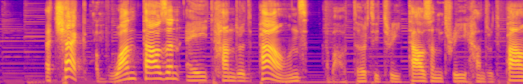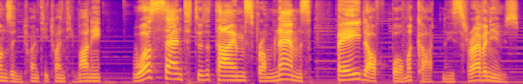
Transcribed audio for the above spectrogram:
a check of £1,800, about £33,300 in 2020 money, was sent to the Times from NEMS, paid off Paul McCartney's revenues.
